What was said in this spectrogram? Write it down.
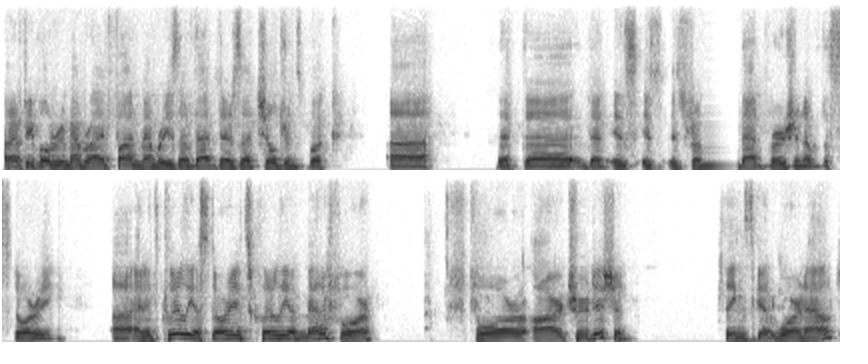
I don't know if people remember. I have fond memories of that. There's a children's book uh, that uh, that is is is from that version of the story, uh, and it's clearly a story. It's clearly a metaphor for our tradition. Things get worn out,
